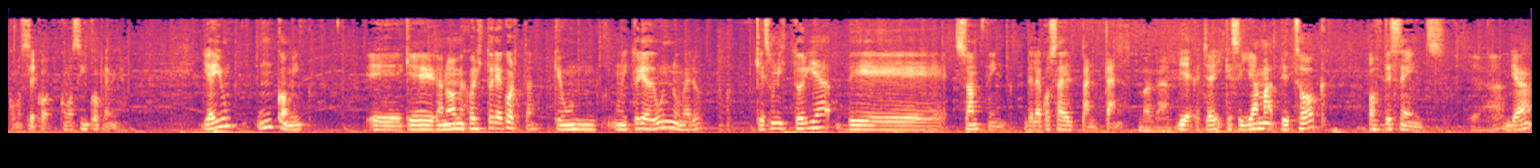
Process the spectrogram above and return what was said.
como cinco, como cinco premios. Y hay un, un cómic eh, que ganó Mejor Historia Corta, que es un- una historia de un número, que es una historia de Something, de la cosa del pantano. Bacán. Bien. ¿Cachai? Que se llama The Talk of the Saints. Ya. ¿ya?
